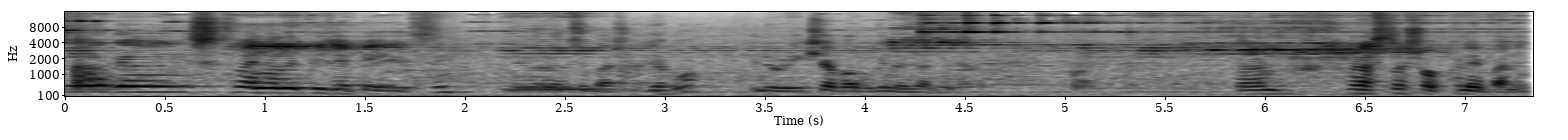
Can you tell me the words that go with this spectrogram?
সো গাইস ফাইনালি পিজা পেয়ে গেছি। এবার হচ্ছে বাসায় যাব, কিন্তু রিক্সা পাবো কিনা জানি না। কারণ রাস্তা সবখানে পানি।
